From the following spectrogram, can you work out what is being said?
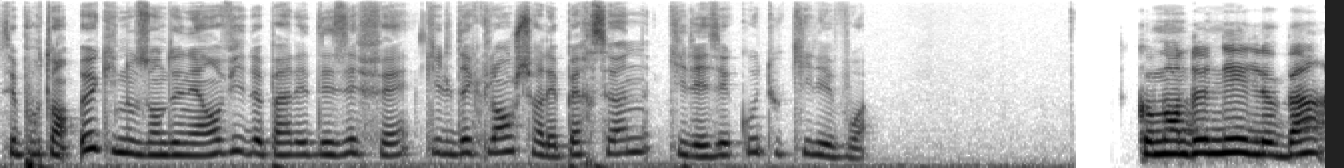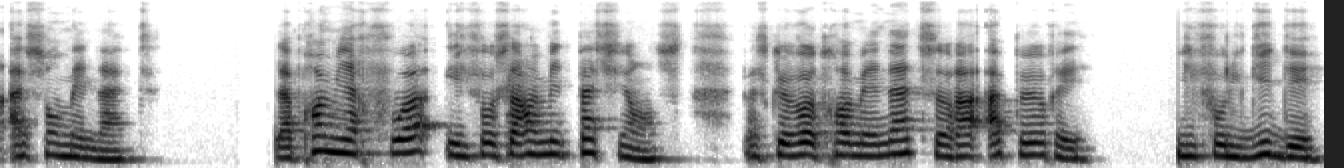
C'est pourtant eux qui nous ont donné envie de parler des effets qu'ils déclenchent sur les personnes qui les écoutent ou qui les voient. Comment donner le bain à son ménate la première fois, il faut s'armer de patience, parce que votre ménate sera apeuré. Il faut le guider.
